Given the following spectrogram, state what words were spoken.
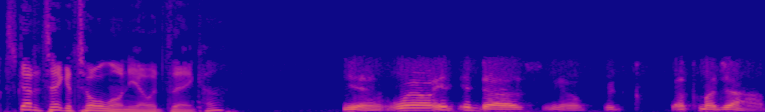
It's got to take a toll on you, I would think, huh? Yeah, well, it, it does. You know, it, that's my job.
